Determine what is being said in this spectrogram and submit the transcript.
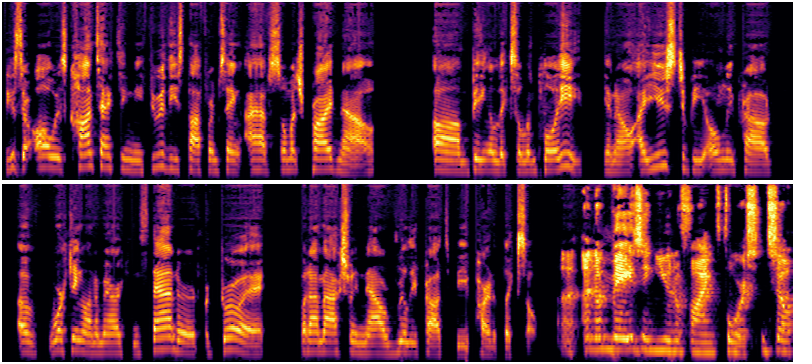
because they're always contacting me through these platforms saying, I have so much pride now um, being a Lixil employee. You know, I used to be only proud of working on American Standard or GROHE, but I'm actually now really proud to be part of Lixil. Uh, an amazing unifying force. And so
